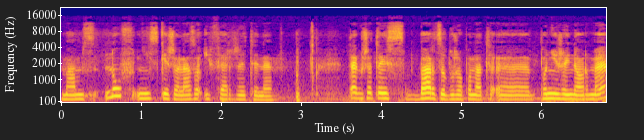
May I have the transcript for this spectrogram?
mam znów niskie żelazo i ferrytynę. Także to jest bardzo dużo ponad, e, poniżej normy,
